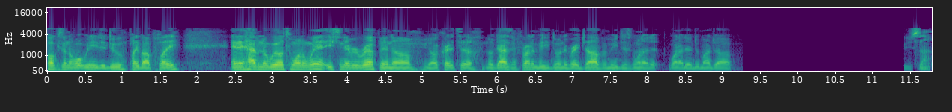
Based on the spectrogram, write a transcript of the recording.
focusing on what we need to do, play by play, and then having the will to want to win each and every rep. And um, you know, credit to the guys in front of me doing a great job, and me just going out there, going out there to do my job. Who's that?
